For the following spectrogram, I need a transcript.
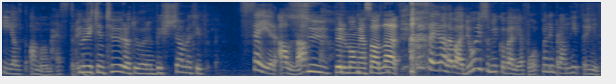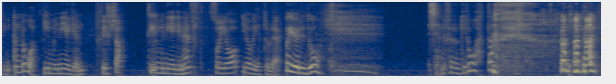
helt annan hästrygg. Men vilken tur att du har en byscha med typ Säger alla. supermånga sadlar. Det säger alla bara, du har ju så mycket att välja på. Men ibland hittar jag ingenting ändå i min egen byscha. Till min egen häst. Så ja, jag vet hur det är. Vad gör du då? känner för att gråta. men,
